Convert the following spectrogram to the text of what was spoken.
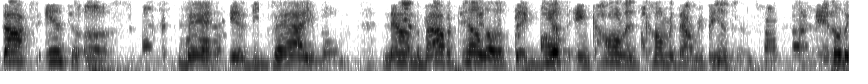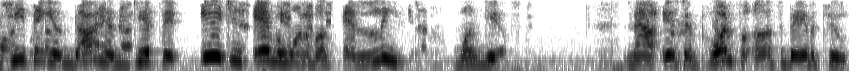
stocks into us that is valuable. Now, the Bible tells us that gifts and callings come without repentance. So the key thing is God has gifted each and every one of us at least one gift. Now, it's important for us to be able to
